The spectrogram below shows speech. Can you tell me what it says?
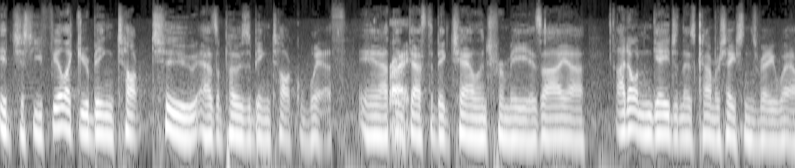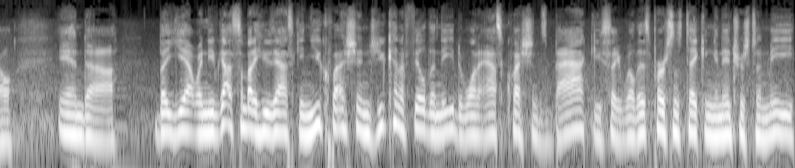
it just you feel like you're being talked to as opposed to being talked with, and I think that's the big challenge for me. Is I uh, I don't engage in those conversations very well, and. Uh, but yeah, when you've got somebody who's asking you questions, you kind of feel the need to want to ask questions back. You say, well, this person's taking an interest in me.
